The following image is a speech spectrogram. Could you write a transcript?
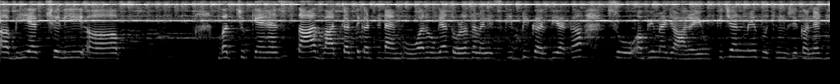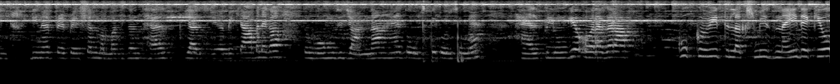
अभी एक्चुअली बच चुके हैं सात बात करते करते टाइम ओवर हो गया। थोड़ा सा मैंने स्किप भी कर दिया था। सो so, अभी मैं जा रही हूँ किचन में। कुछ मुझे करना डी डिनर प्रिपरेशन मम्मा के साथ हेल्प किया डिनर में। क्या बनेगा? तो वो मुझे जानना है। तो उसकी थोड़ी सी मैं हेल्प लूँगी। और अगर आप कुक विथ लक्ष्मीज नहीं देखी हो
